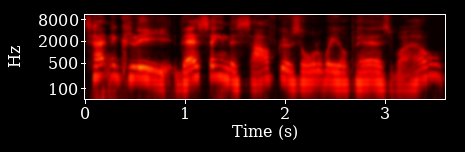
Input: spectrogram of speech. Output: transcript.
technically they're saying the South goes all the way up here as well?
